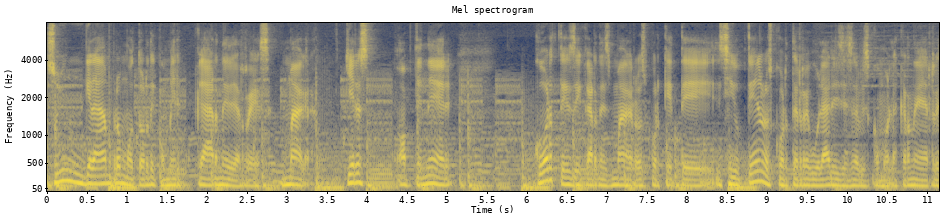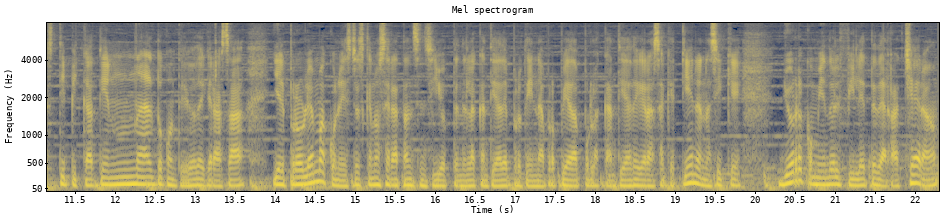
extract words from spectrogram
soy un gran promotor de comer carne de res magra. ¿Quieres obtener cortes de carnes magros porque te, si obtienen los cortes regulares, ya sabes, como la carne de res típica, tiene un alto contenido de grasa y el problema con esto es que no será tan sencillo obtener la cantidad de proteína apropiada por la cantidad de grasa que tienen, así que yo recomiendo el filete de arrachera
